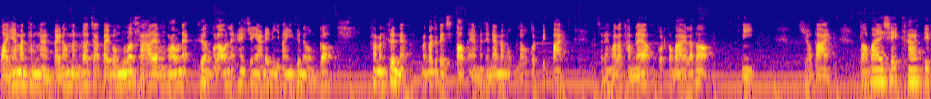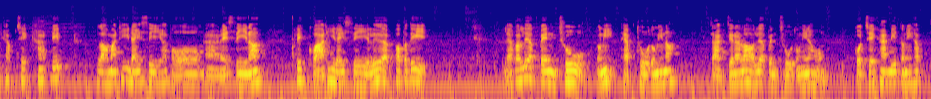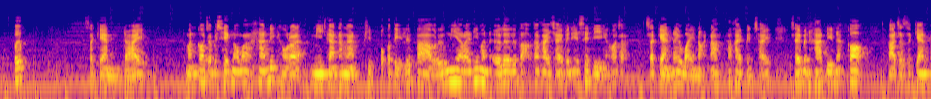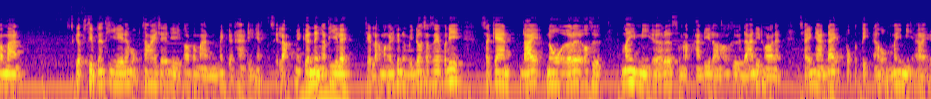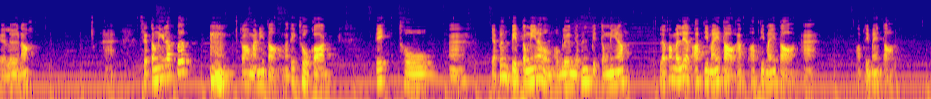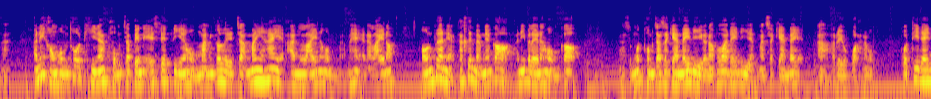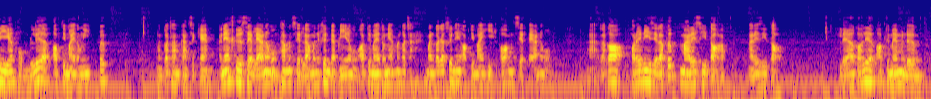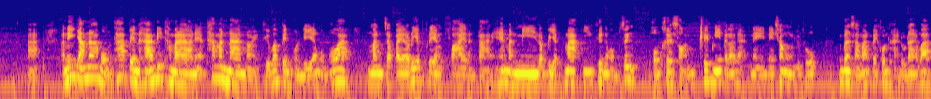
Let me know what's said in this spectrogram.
ปล่อยให้มันทำงานไปเนาะมันก็จะไปบำรุงรักษาอะไรของเราเนี่ยเครื่องของเราเนี่ยให้ใช้งานได้ดีมากยิ่งขึ้นนะผมก็ถ้ามันขึ้นเนี่ยมันก็จะเป็น Stop and Maintenance นะผมแล้วก็กดปิดไป แสดงว่าเราทำแล้วกดเข้าไปแล้วก็นี่เขียวไป ต่อไปเช็คฮาร์ดดิสครับเช็คฮาร์ดดิสเรามาที่ไดซีครับผมอ่าไดซีเนาะคลิกขวาที่ไดซีเลือก property แล้วก็เลือกเป็น True ตรงนี้แท็บ True ตรงนี้เนาะจาก General เลือกเป็น True ตรงนี้นะผมกดเช็คฮาร์ดดิสตรงนี้ครับปึ๊บสแกน Drive มันก็จะไปเช็คนะว่าฮาร์ดดิสของเราเนี่ยมีการทำงานผิดปกติหรือเปล่า หรือมีอะไรที่มันเออร์เลอร์หรือเปล่า ถ้าใครใช้เป็น SSD เนี่ยก็จะสแกนได้ไวหน่อยนะ ถ้าใครเป็นใช้ใช้เป็นฮาร์ดดิสก์เนี่ยก็อาจจะสแกนประมาณเกือบ 10 นาทีเลยนะผม ถ้าใครใช้ดีก็ประมาณไม่เกิน5นาทีเนี่ย เสร็จล้วไม่เกิน 1 นาทีเลย เสร็จแล้วมันก็จะขึ้น Windows Successfully สแกนได้ no error ก็คือไม่มี error สำหรับฮาร์ดดิสก์เราเนาะก็คือฮาร์ดดิสก์ของเราเนี่ยใช้งานได้ปกตินะผมไม่มีอะไร error เนาะอ่าเสร็จตรงนี้แล้วปุ๊บ ก็มานี่ต่อมาติ๊กถูกก่อน ติ๊กถูกอ่าอย่าเพิ่งปิดตรงนี้นะผมผมลืมอย่าเพิ่งปิดตรงนี้เนาะแล้วก็มาเลือก optimize ต่อครับ optimize ต่ออ่า optimize ต่ออะอันนี้ของผมโทษทีนะ ผมจะเป็น SSD นะผมมันก็เลยจะไม่ให้ analyze นะผมไม่ให้ analyze เนาะของเพื่อนเนี่ยถ้าขึ้นแบบนี้ก็อันนี้ไปเลยนะผมก็สมมติผมจะสแกนได้ดีก่อนเนาะเพราะว่าได้ดีอะมันสแกนได้อ่าเร็วกว่านะผมกดที่ได้ดีครับผมเลือก optimize ตรงนี้ปุ๊บ มันก็ทำการสแกน อันนี้คือเสร็จแล้วนะผม ถ้ามันเสร็จแล้วมันจะขึ้นแบบนี้นะผม optimize ตรงนี้มันก็จะมันก็จะขึ้นให้ optimize อีกเพราะว่ามันเสร็จแล้วนะผมอ่าแล้วก็พอได้ดีเสร็จแล้วปุ๊บมาได้ C ต่อครับ มาได้ C ต่อ แล้วก็เลือก optimize เหมือนเดิมอ่าอันนี้ย้ำนะครับผมถ้าเป็น hard disk ธรรมดาเนี่ยถ้ามันนานหน่อยถือว่าเป็นผลดีนะผมเพราะว่ามันจะไปเรียบเรียงไฟล์ต่างๆ ให้มันมีระเบียบมากยิ่งขึ้นนะผม ซึ่งผมเคยสอนคลิปนี้ไปแล้วแหละในในช่อง YouTube เพื่อนๆสามารถไปค้นหาดูได้ว่า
